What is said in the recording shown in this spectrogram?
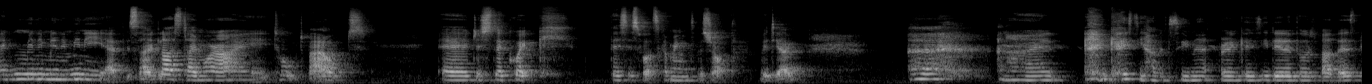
like mini mini mini episode last time where I talked about uh, just a quick this is what's coming into the shop video uh, and I in case you haven't seen it or in case you didn't thought about this,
